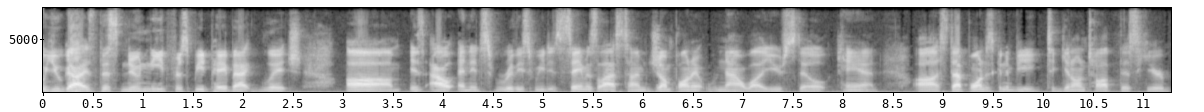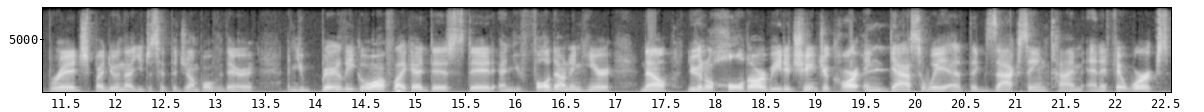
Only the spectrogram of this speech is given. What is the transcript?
you guys, this new Need for Speed Payback glitch um, is out, and it's really sweet. It's same as last time. Jump on it now while you still can. Uh, step one is going to be to get on top this here bridge. By doing that, you just hit the jump over there, and you barely go off like I just did, and you fall down in here. Now, you're going to hold RB to change your car and gas away at the exact same time, and if it works,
